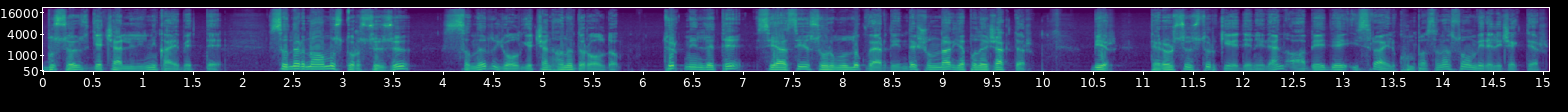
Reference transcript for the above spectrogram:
bu söz geçerliliğini kaybetti. Sınır namustur sözü sınır yol geçen hanıdır oldu. Türk milleti siyasi sorumluluk verdiğinde şunlar yapılacaktır. 1. Terörsüz Türkiye denilen ABD-İsrail kumpasına son verilecektir.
